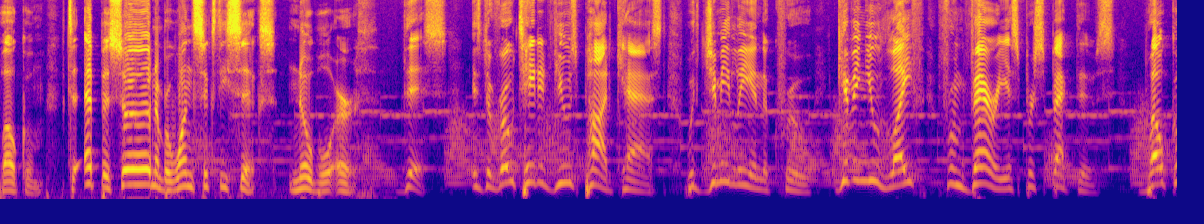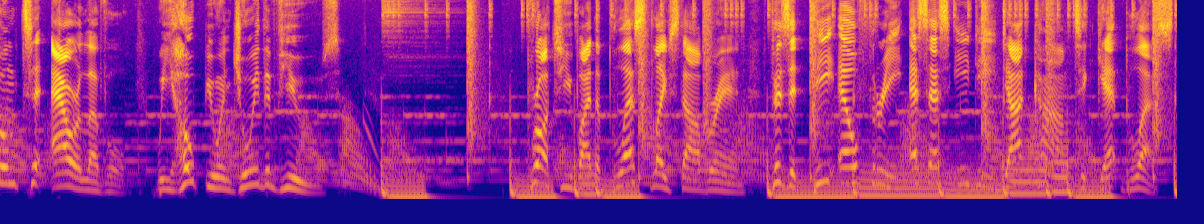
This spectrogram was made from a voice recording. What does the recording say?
Welcome to episode number 166 Noble Earth. This is the Rotated Views podcast with Jimmy Lee and the crew, giving you life from various perspectives. Welcome to our level. We hope you enjoy the views. Brought to you by the Blessed Lifestyle brand. Visit BL3SSED.com to get blessed.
